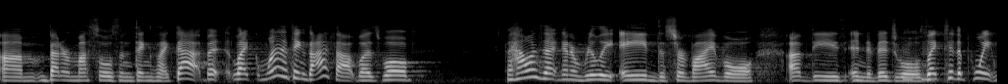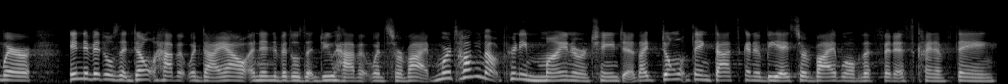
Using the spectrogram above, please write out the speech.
um, better muscles and things like that. But like one of the things I thought was, well, how is that going to really aid the survival of these individuals? Mm-hmm. Like to the point where individuals that don't have it would die out and individuals that do have it would survive. And we're talking about pretty minor changes. I don't think that's going to be a survival of the fittest kind of thing,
